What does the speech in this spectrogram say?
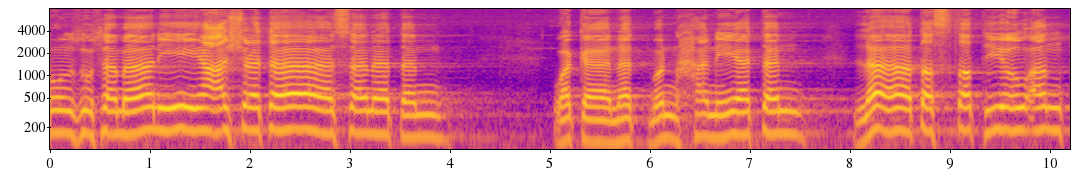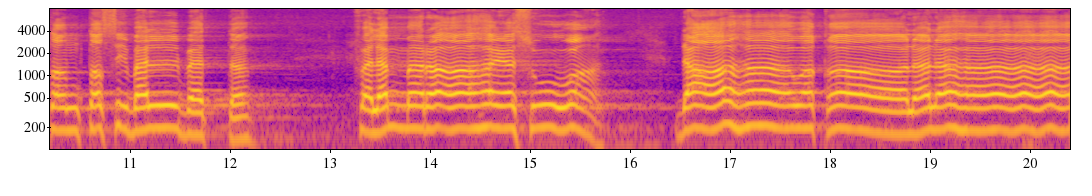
منذ ثماني عشرة سنة وكانت منحنية لا تستطيع أن تنتصب البته فلما رآها يسوع دعاها وقال لها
